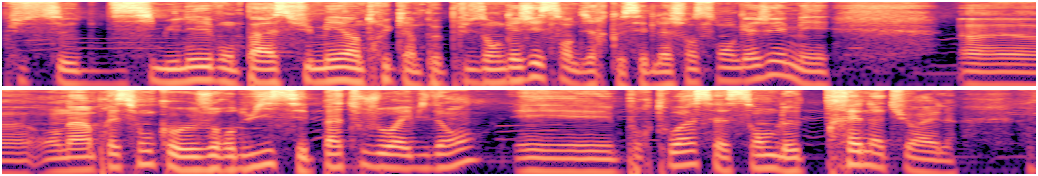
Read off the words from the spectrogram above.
plus se dissimuler, vont pas assumer un truc un peu plus engagé, sans dire que c'est de la chanson engagée, mais euh, on a l'impression qu'aujourd'hui c'est pas toujours évident. Et pour toi, ça semble très naturel.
